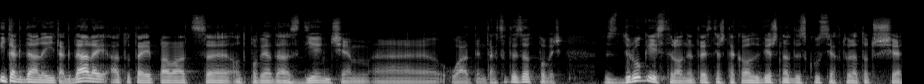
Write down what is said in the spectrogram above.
i tak dalej, i tak dalej, a tutaj pałac e, odpowiada zdjęciem e, ładnym. Tak, co to jest odpowiedź? Z drugiej strony to jest też taka odwieczna dyskusja, która toczy się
